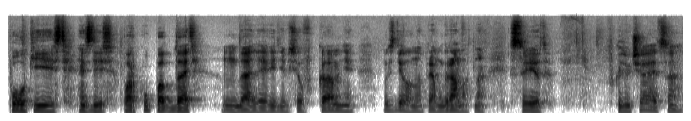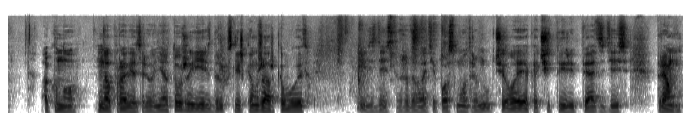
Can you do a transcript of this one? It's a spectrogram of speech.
полки есть. Здесь парку поддать. Далее видим все в камне. Ну, сделано прям грамотно. Свет включается. Окно на проветривание тоже есть, вдруг слишком жарко будет. И здесь тоже давайте посмотрим. Ну, человека 4-5 здесь прям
